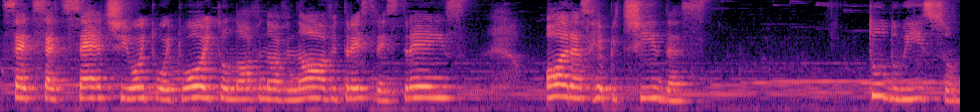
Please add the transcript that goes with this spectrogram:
777, 888, 999, 333, horas repetidas. Tudo isso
